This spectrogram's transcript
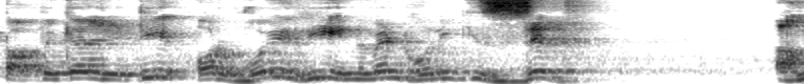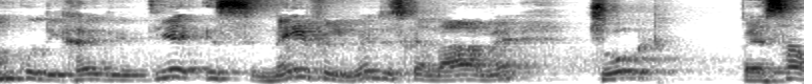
टॉपिकलिटी और वही री इन्वेंट होने की जिद हमको दिखाई देती है इस नई फ़िल्म में, जिसका नाम है चोट पैसा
